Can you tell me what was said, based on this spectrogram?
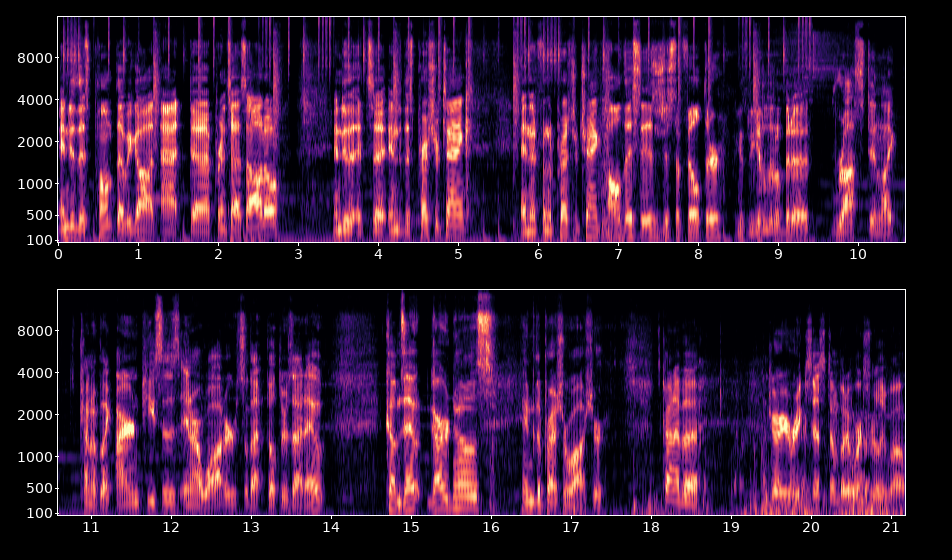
into this pump that we got at uh, Princess Auto. Into it's uh, into this pressure tank, and then from the pressure tank, all this is just a filter because we get a little bit of rust and like kind of like iron pieces in our water, so that filters that out. Comes out garden hose into the pressure washer. It's kind of a jerry rig system, but it works really well.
